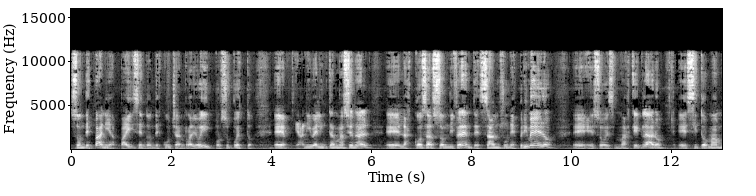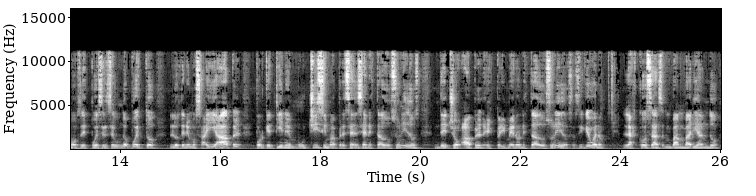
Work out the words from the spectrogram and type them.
son de España, país en donde escuchan Radio I, por supuesto. Eh, a nivel internacional eh, las cosas son diferentes. Samsung es primero, eh, eso es más que claro. si tomamos después el segundo puesto, lo tenemos ahí a Apple, porque tiene muchísima presencia en Estados Unidos. De hecho, Apple es primero en Estados Unidos. Así que bueno, las cosas van variando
